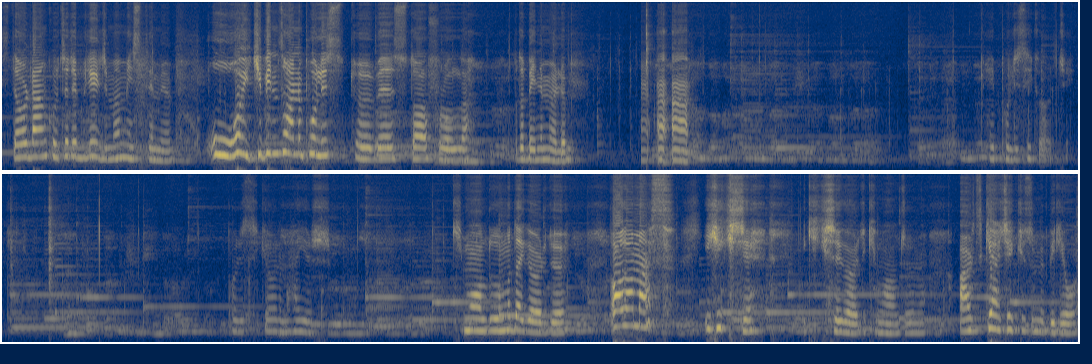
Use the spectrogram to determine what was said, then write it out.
Sizi oradan kurtarabilirdim ama istemiyorum. Oha 2000 tane polis. Tövbe estağfurullah. Bu da benim ölüm. Aa. Hep polisi görecek. Polisi görme hayır. Kim olduğumu da gördü. Olamaz. İki kişi. İki kişi gördü kim olduğumu. Artık gerçek yüzümü biliyor.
